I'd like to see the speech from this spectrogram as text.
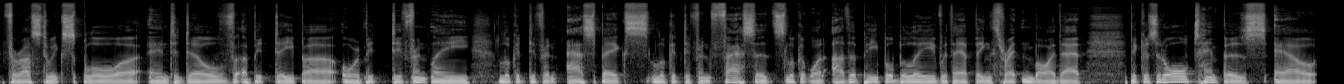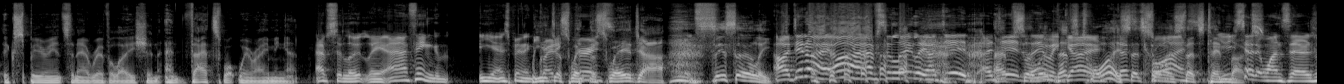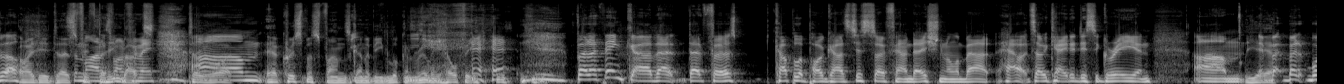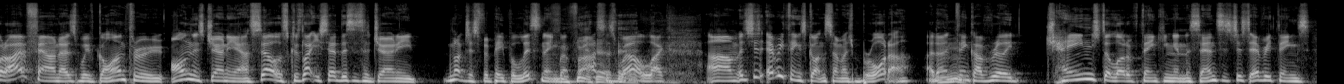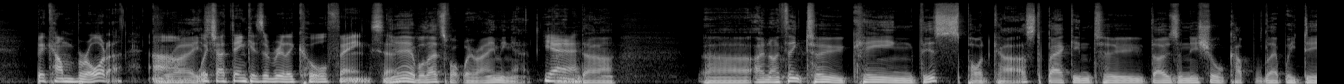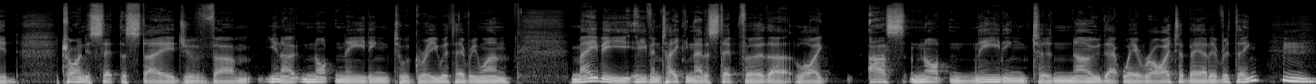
for us to explore and to delve a bit deeper or a bit differently, look at different aspects, look at different facets, look at what other people believe without being threatened by that, because it all tempers our experience and our revelation. And that's what we're aiming at. Absolutely. And I think, yeah, it's been a You great just went the experience. swear jar this early. Oh, did I? Oh, absolutely. I did. I did. There Absolutely. we That's go. twice. That's twice. That's 10 you bucks. said it once there as well. I did. That's It's a minus 15 one bucks. for me. Tell you Um, what, our Christmas fund's going to be looking really healthy. But I think uh, that that first couple of podcasts just so foundational about how it's okay to disagree and um, Yeah. but but what I've found as we've gone through on this journey ourselves because like you said this is a journey not just for people listening but for us as well like um, it's just everything's gotten so much broader I Mm. don't think I've really changed a lot of thinking in the sense it's just everything's become broader um, Right. which I think is a really cool thing so Yeah, well, that's what we're aiming at. Yeah. And, uh, uh, and I think, too, keying this podcast back into those initial couple that we did, trying to set the stage of, um, you know, not needing to agree with everyone. Maybe even taking that a step further, like us not needing to know that we're right about everything.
